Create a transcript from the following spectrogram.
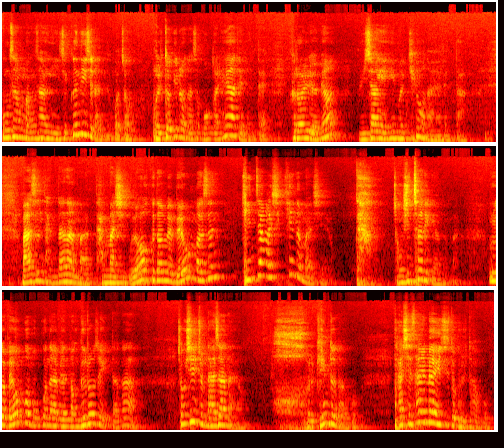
공상망상이 이제 끊이질 않는 거죠. 벌떡 일어나서 뭔가를 해야 되는데 그러려면 위장의 힘을 키워놔야 된다. 맛은 단단한 맛, 단맛이고요. 그 다음에 매운맛은 긴장을 시키는 맛이에요. 탁! 정신 차리게 하는 맛. 우리가 매운 거 먹고 나면 막 늘어져 있다가 정신이 좀 나잖아요. 허, 이렇게 힘도 나고. 다시 삶의 의지도 불타고.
